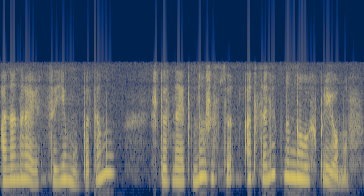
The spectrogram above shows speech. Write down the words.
она нравится ему потому, что знает множество абсолютно новых приемов.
